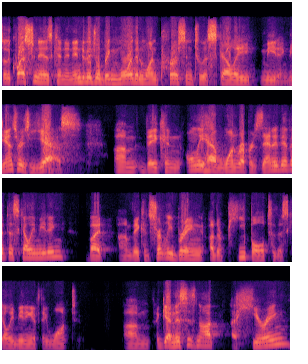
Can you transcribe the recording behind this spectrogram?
So the question is, can an individual bring more than one person to a Skelly meeting? The answer is yes. Um, they can only have one representative at the Skelly meeting, but um, they can certainly bring other people to the Skelly meeting if they want to. Um, again, this is not a hearing,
